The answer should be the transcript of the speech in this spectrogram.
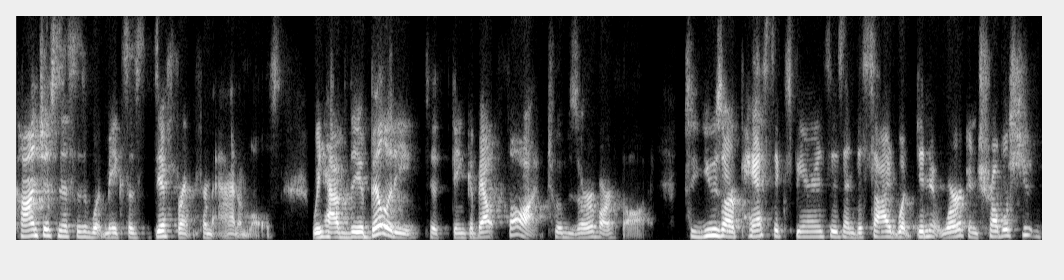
Consciousness is what makes us different from animals. We have the ability to think about thought, to observe our thought, to use our past experiences and decide what didn't work and troubleshoot and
